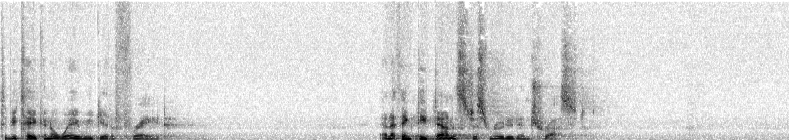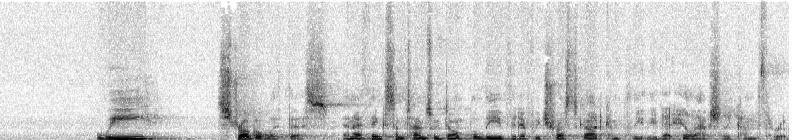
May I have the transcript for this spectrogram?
to be taken away, we get afraid. And I think deep down it's just rooted in trust. We struggle with this. And I think sometimes we don't believe that if we trust God completely, that He'll actually come through.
